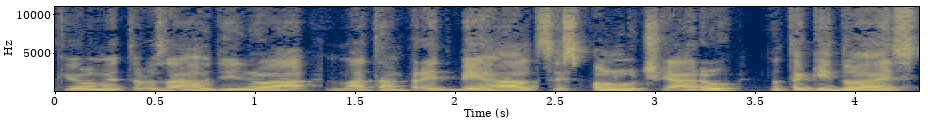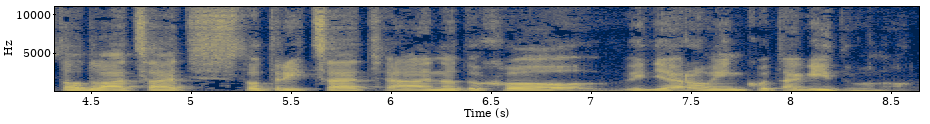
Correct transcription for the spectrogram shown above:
km za hodinu a ma tam predbiehal cez plnú čiaru, no tak idú aj 120, 130 a jednoducho vidia rovinku, tak idú. No.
